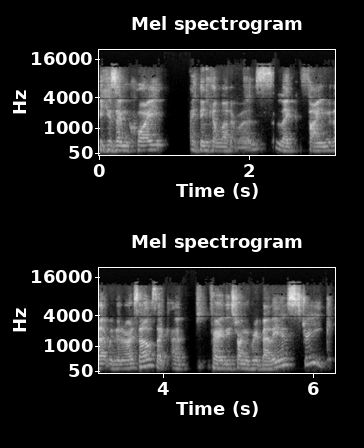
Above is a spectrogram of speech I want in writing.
because I'm quite, I think a lot of us like find that within ourselves, like a fairly strong rebellious streak.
